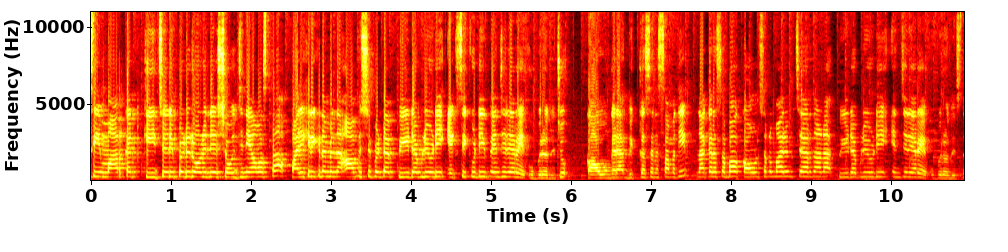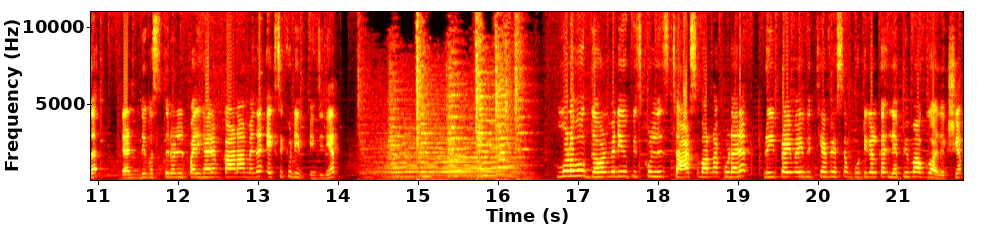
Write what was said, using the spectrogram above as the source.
സി മാർക്കറ്റ് കീച്ചേരിപ്പടി റോഡിന്റെ ശോചനീയാവസ്ഥ പരിഹരിക്കണമെന്ന് ആവശ്യപ്പെട്ട് പി ഡബ്ല്യു ഡി എക്സിക്യൂട്ടീവ് എഞ്ചിനീയറെ ഉപരോധിച്ചു. കാവുങ്കര വികസന സമിതി നഗരസഭാ കൌൺസിലർമാരും ചേർന്നാണ് പി ഡബ്ല്യു ഡി എഞ്ചിനീയറെ ഉപരോധിച്ചത്. രണ്ട് ദിവസത്തിനുള്ളിൽ പരിഹാരം കാണാമെന്ന് executive engineer Mulavoor government U P സ്കൂളിൽ സ്റ്റാർട്സ് വർണക്കൂടാരം പ്രീ പ്രൈമറി വിദ്യാഭ്യാസം കുട്ടികൾക്ക് ലഭ്യമാക്കുക ലക്ഷ്യം.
